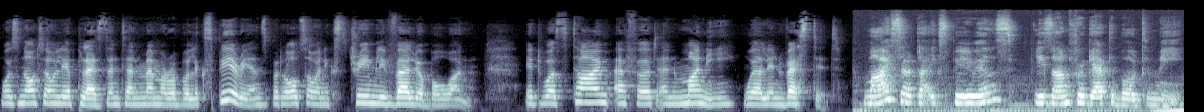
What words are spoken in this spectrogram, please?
was not only a pleasant and memorable experience, but also an extremely valuable one. It was time, effort, and money well invested. My CELTA experience is unforgettable to me.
